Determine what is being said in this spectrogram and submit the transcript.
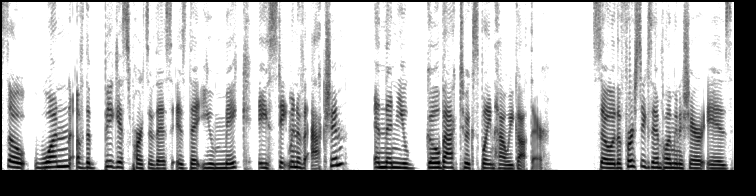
So, one of the biggest parts of this is that you make a statement of action and then you go back to explain how we got there. So, the first example I'm going to share is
